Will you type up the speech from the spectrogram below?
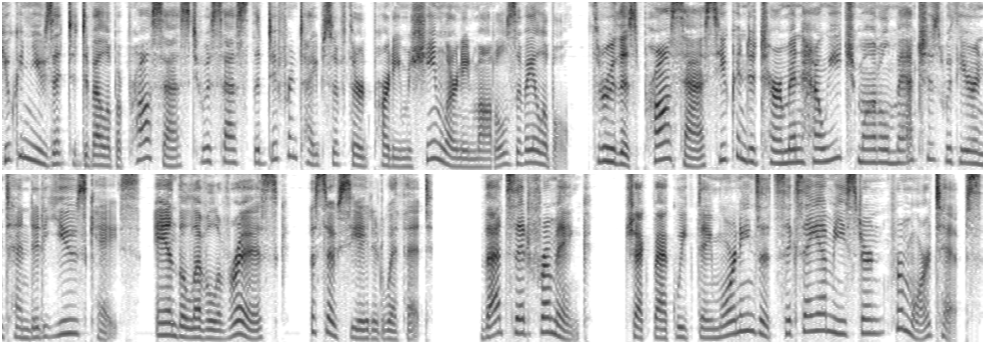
you can use it to develop a process to assess the different types of third party machine learning models available. Through this process, you can determine how each model matches with your intended use case and the level of risk associated with it. That's it from Inc. Check back weekday mornings at 6 a.m. Eastern for more tips.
